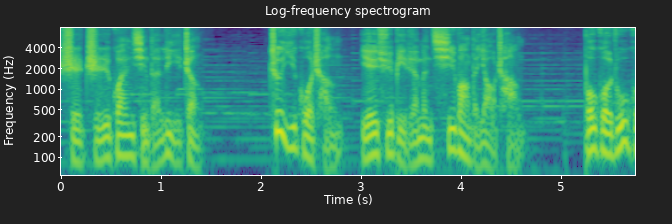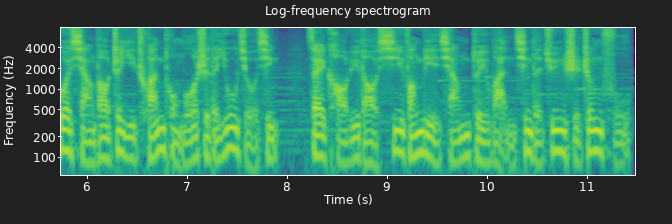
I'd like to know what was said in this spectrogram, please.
是直观性的例证。这一过程也许比人们期望的要长。不过，如果想到这一传统模式的悠久性，再考虑到西方列强对晚清的军事征服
